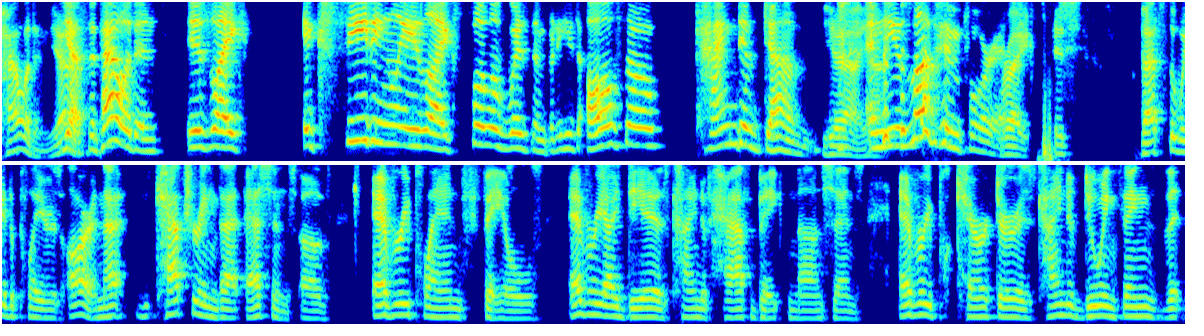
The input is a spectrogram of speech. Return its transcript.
paladin, yeah, Yes, the paladin is like exceedingly like full of wisdom, but he's also kind of dumb. yeah, yeah. And you love him for it. right it's that's the way the players are and that capturing that essence of every plan fails every idea is kind of half-baked nonsense every character is kind of doing things that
